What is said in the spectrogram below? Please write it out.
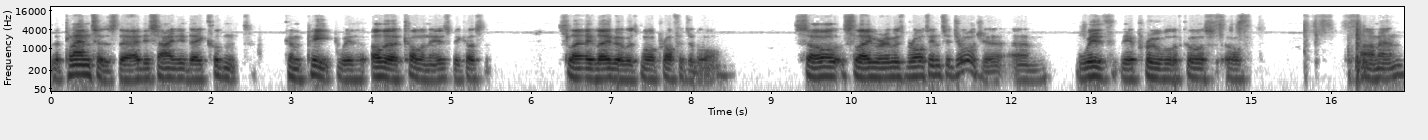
the planters there decided they couldn't compete with other colonies because slave labor was more profitable. So slavery was brought into Georgia um, with the approval, of course, of Amen.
